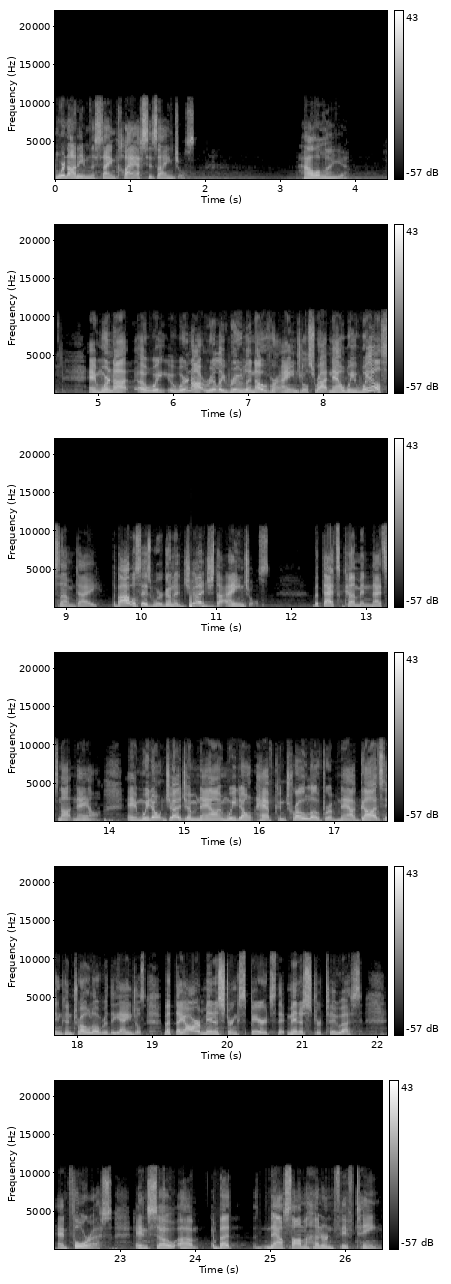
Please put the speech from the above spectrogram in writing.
we're not even the same class as angels. Hallelujah. And we're not uh, we we're not really ruling over angels right now. We will someday. The Bible says we're going to judge the angels. But that's coming, that's not now. And we don't judge them now and we don't have control over them now. God's in control over the angels, but they are ministering spirits that minister to us and for us. And so, um, but now Psalm 115.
